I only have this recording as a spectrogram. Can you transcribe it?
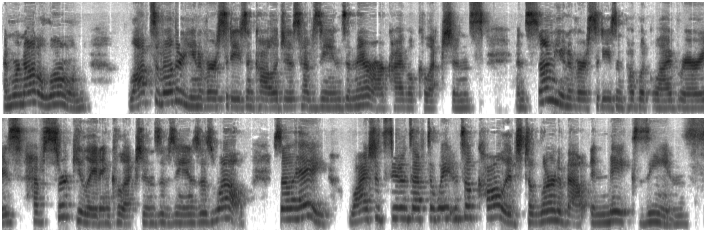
And we're not alone. Lots of other universities and colleges have zines in their archival collections. And some universities and public libraries have circulating collections of zines as well. So, hey, why should students have to wait until college to learn about and make zines?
